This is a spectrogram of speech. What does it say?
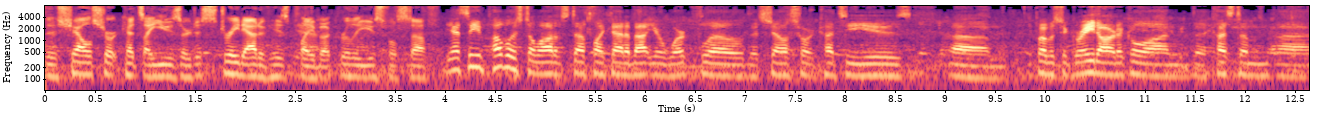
the shell shortcuts I use are just straight out of his playbook. Really useful stuff. Yeah, so you've published a lot of stuff like that about your workflow, the shell shortcuts you use. Um, you published a great article on the custom uh,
